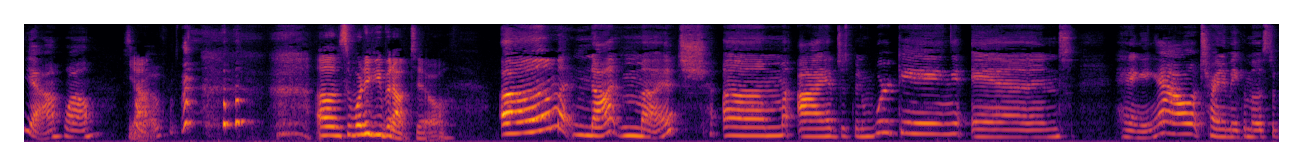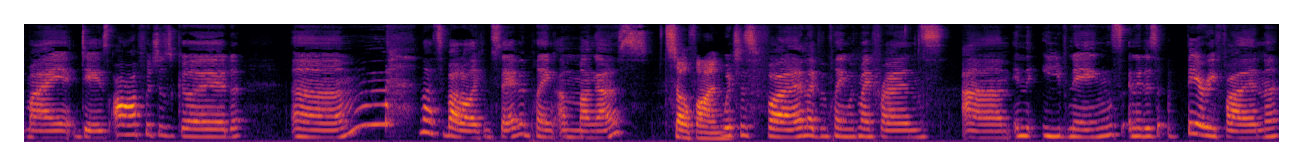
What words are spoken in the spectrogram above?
Yeah, well, sort Yeah. of. Um, so what have you been up to? um, not much. Um, I have just been working and hanging out, trying to make the most of my days off, which is good. Um, that's about all I can say. I've been playing Among Us, So fun. which is fun. I've been playing with my friends um in the evenings, and it is very fun.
